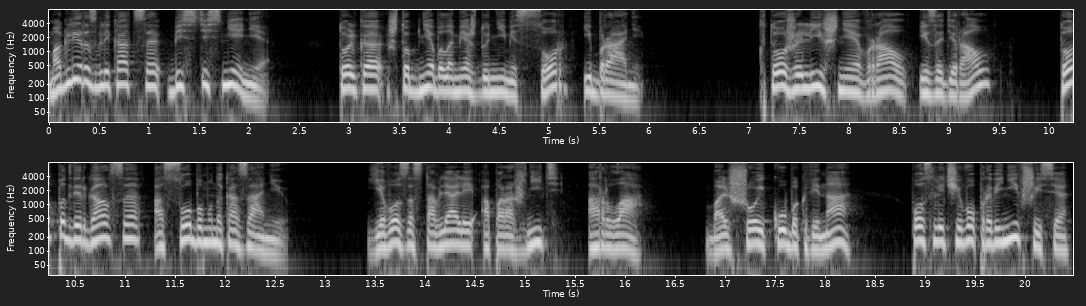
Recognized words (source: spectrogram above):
могли развлекаться без стеснения – только чтобы не было между ними ссор и брани. Кто же лишнее врал и задирал, тот подвергался особому наказанию. Его заставляли опорожнить орла, большой кубок вина, после чего провинившийся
